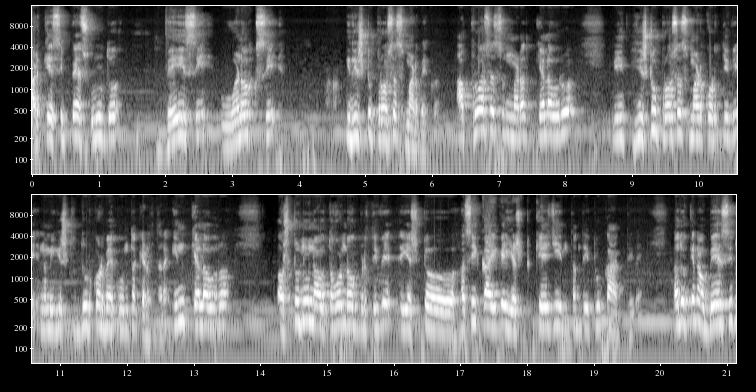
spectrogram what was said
ಅಡಿಕೆ ಸಿಪ್ಪೆ ಸುಲಿದು ಬೇಯಿಸಿ ಒಣಗಿಸಿ ಇದಿಷ್ಟು ಪ್ರೋಸೆಸ್ ಮಾಡಬೇಕು. ಆ ಪ್ರೋಸೆಸ್ ಮಾಡೋದು ಕೆಲವರು ಇಷ್ಟು ಪ್ರೋಸೆಸ್ ಮಾಡಿಕೊಡ್ತೀವಿ ನಮಗೆ ಇಷ್ಟು ದುಡ್ಡು ಕೊಡಬೇಕು ಅಂತ ಕೇಳ್ತಾರೆ. ಇನ್ನು ಕೆಲವರು ಅಷ್ಟೂ ನಾವು ತೊಗೊಂಡೋಗ್ಬಿಡ್ತೀವಿ ಎಷ್ಟು ಹಸಿ ಕಾಯಿಗೆ ಎಷ್ಟು ಕೆ ಜಿ ಅಂತಂದು ತೂಕ ಹಾಕ್ತೀವಿ ಅದಕ್ಕೆ ನಾವು ಬೇಯಿಸಿದ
